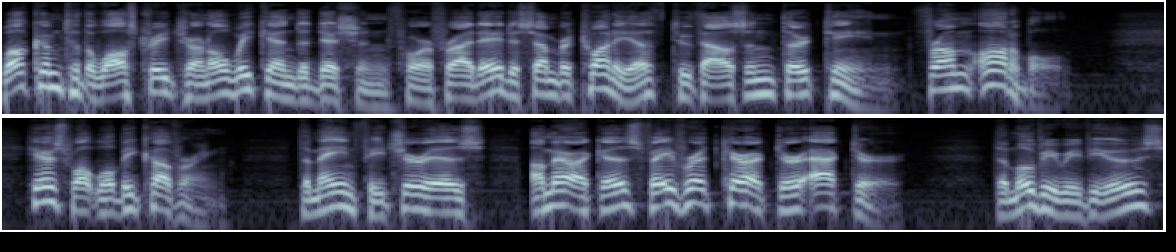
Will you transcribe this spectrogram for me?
Welcome to the Wall Street Journal Weekend Edition for Friday, December 20th, 2013, from Audible. Here's what we'll be covering. The main feature is America's Favorite Character Actor. The movie reviews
